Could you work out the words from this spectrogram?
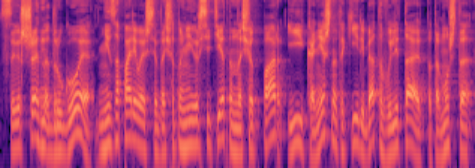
совершенно другое, не запариваешься насчет университета, насчет пар, и, конечно, такие ребята вылетают, потому что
